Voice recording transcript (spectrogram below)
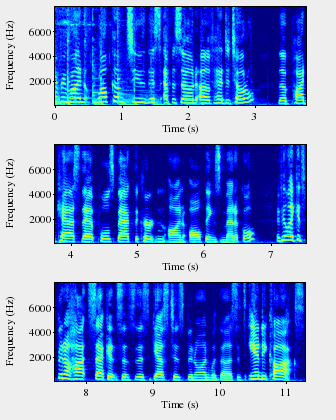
everyone. Welcome to this episode of Head to Total, the podcast that pulls back the curtain on all things medical. I feel like it's been a hot second since this guest has been on with us. It's Andy Cox.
